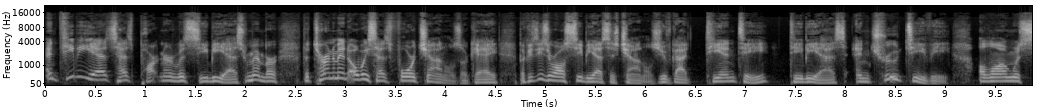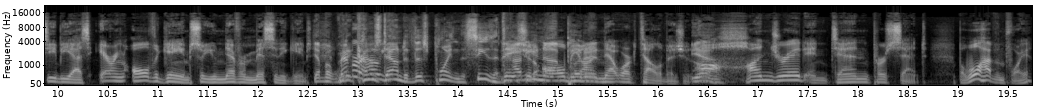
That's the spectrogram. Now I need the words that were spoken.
and TBS has partnered with CBS. Remember, the tournament always has four channels, okay? Because these are all CBS's channels. You've got TNT, TBS, and truTV, along with CBS, airing all the games so you never miss any games. Yeah, but when it comes down to this point in the season, they how do should all be on it- network television. Yeah. A hundred and ten percent. But we'll have them for you.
